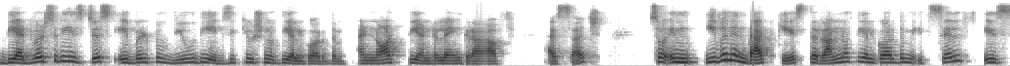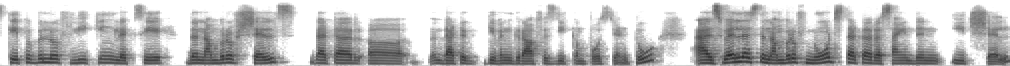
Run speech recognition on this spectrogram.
the adversary is just able to view the execution of the algorithm and not the underlying graph as such. So in even in that case the run of the algorithm itself is capable of leaking let's say the number of shells that are uh, that a given graph is decomposed into as well as the number of nodes that are assigned in each shell.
